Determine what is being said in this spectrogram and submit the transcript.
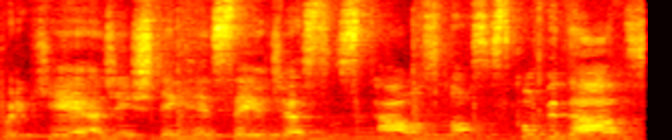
porque a gente tem receio de assustar os nossos convidados.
